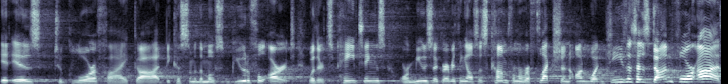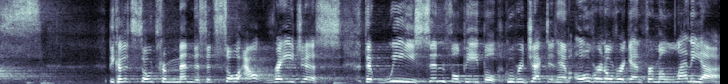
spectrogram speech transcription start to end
It is to glorify God because some of the most beautiful art, whether it's paintings or music or everything else, has come from a reflection on what Jesus has done for us. Because it's so tremendous, it's so outrageous that we, sinful people who rejected him over and over again for millennia,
